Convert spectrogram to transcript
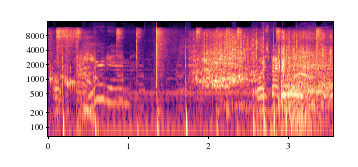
Oh, I heard him. Boys back home.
